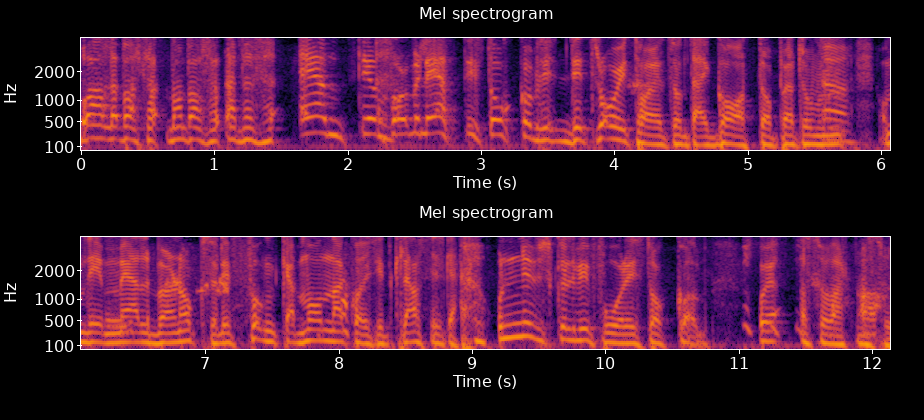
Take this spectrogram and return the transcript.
Och alla bara satt, man bara satt, "Ja, men för- äntligen Formel 1 i Stockholm! Detroit har ett sånt där gatlopp, jag tror om, om det är Melbourne också. Det funkar, Monaco är sitt klassiska. Och nu skulle vi få det i Stockholm. Och jag, alltså vart man så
